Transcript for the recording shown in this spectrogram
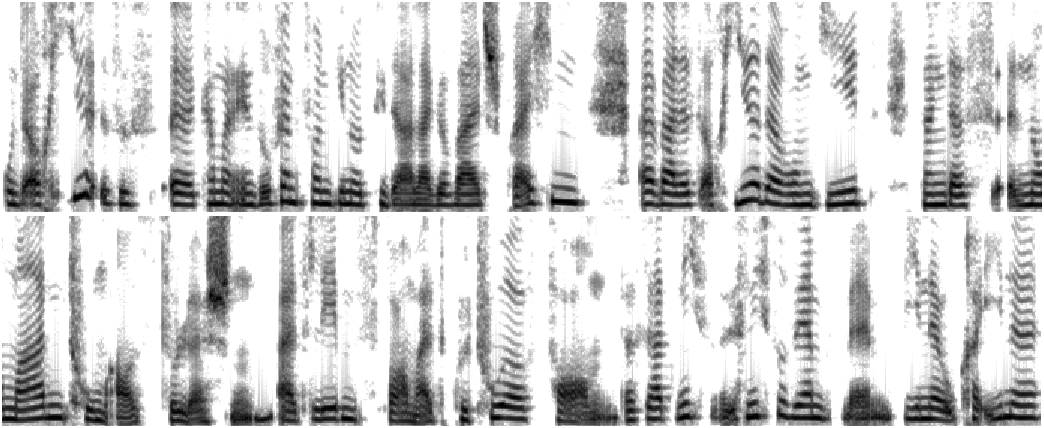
Und auch hier ist es, äh, kann man insofern von genozidaler Gewalt sprechen, äh, weil es auch hier darum geht, sagen, das Nomadentum auszulöschen als Lebensform, als Kulturform. Das hat nicht, ist nicht so sehr äh, wie in der Ukraine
